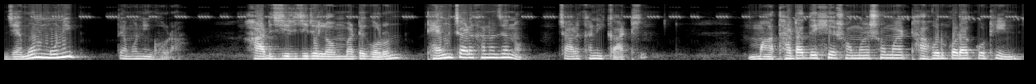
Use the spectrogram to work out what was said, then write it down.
যেমন মনিব তেমনই ঘোড়া। হাড় জিরজিরে লম্বাটে গড়ন, ঠ্যাং চারখানা যেন, চারখানি কাঠি। মাথাটা দেখে সময় সময় ঠাহর করা কঠিন,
